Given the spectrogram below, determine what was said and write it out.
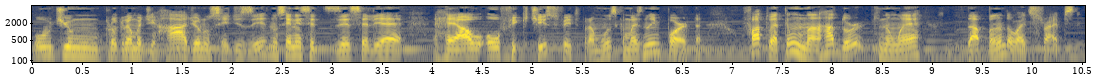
ou de um programa de rádio, eu não sei dizer, não sei nem se dizer se ele é real ou fictício, feito para música, mas não importa. O fato é, tem um narrador que não é da banda White Stripes,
